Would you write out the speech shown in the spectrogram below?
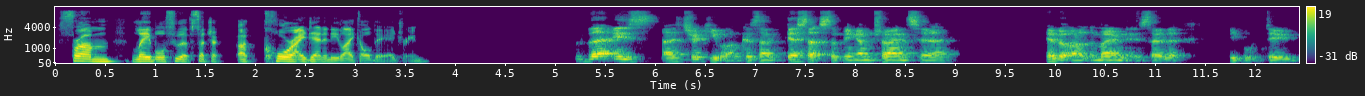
from labels who have such a, a core identity like All Day I Dream? That is a tricky one because I guess that's something I'm trying to pivot on at the moment is so that people do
